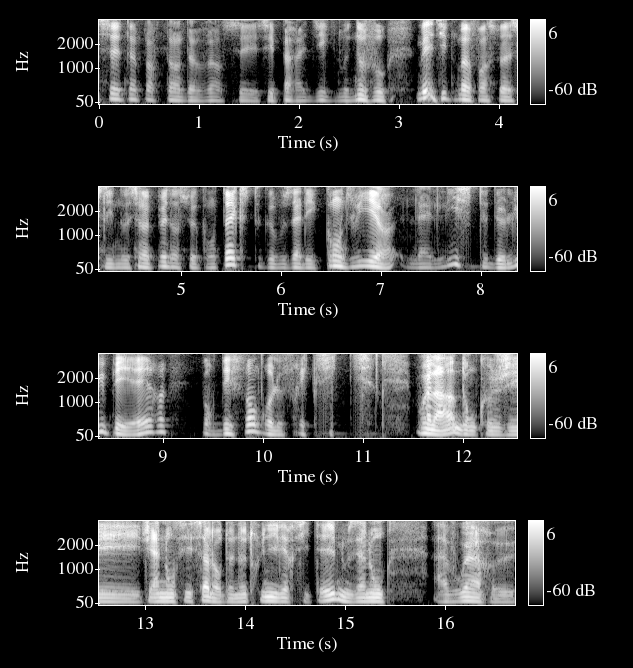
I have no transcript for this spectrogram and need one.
c'est important d'avoir ces, ces paradigmes nouveaux. Mais dites-moi, François Asselineau, c'est un peu dans ce contexte que vous allez conduire la liste de l'UPR pour défendre le Frexit. Voilà, donc j'ai annoncé ça lors de notre université. Nous allons avoir euh,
